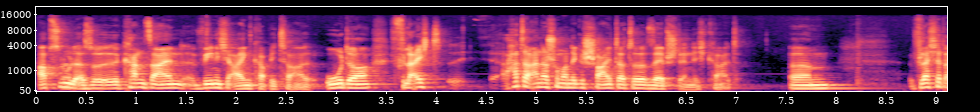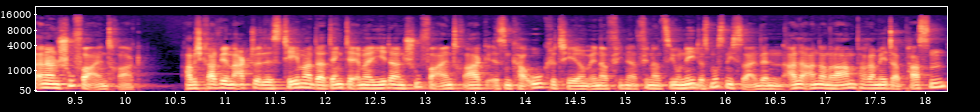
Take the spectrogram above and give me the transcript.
Absolut. Also äh, kann sein, wenig Eigenkapital. Oder vielleicht hatte einer schon mal eine gescheiterte Selbstständigkeit. Ähm, vielleicht hat einer einen Schufa-Eintrag habe ich gerade wieder ein aktuelles Thema, da denkt ja immer jeder, ein Schufa-Eintrag ist ein K.O.-Kriterium in der Finanzierung. Nee, das muss nicht sein. Wenn alle anderen Rahmenparameter passen,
